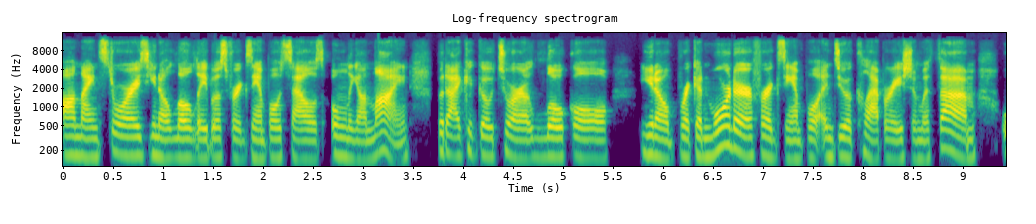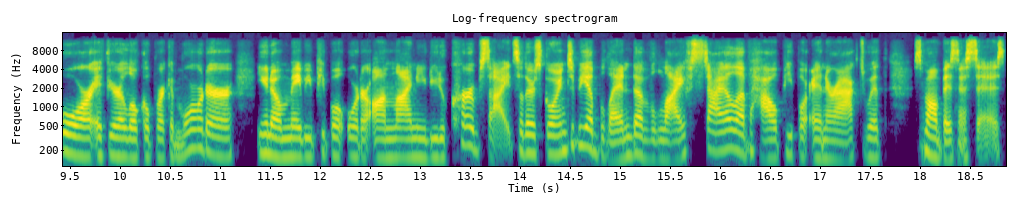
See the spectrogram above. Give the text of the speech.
online stores, you know, low labels, for example, sells only online, but I could go to our local you know, brick and mortar, for example, and do a collaboration with them. Or if you're a local brick and mortar, you know, maybe people order online, you do curbside. So there's going to be a blend of lifestyle of how people interact with small businesses.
